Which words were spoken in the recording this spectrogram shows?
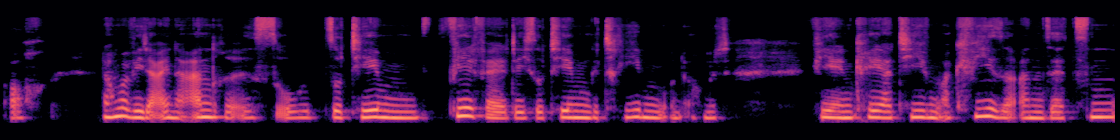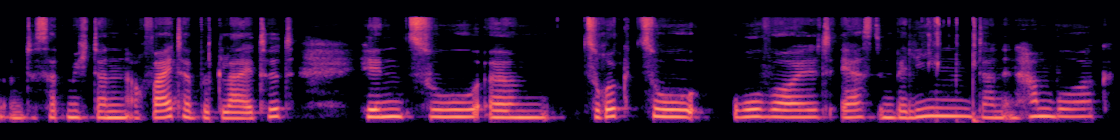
auch nochmal wieder eine andere ist, so, so Themen vielfältig, so Themen getrieben und auch mit vielen kreativen Akquiseansätzen. Und das hat mich dann auch weiter begleitet hin zu, ähm, zurück zu Rowold, erst in Berlin, dann in Hamburg,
